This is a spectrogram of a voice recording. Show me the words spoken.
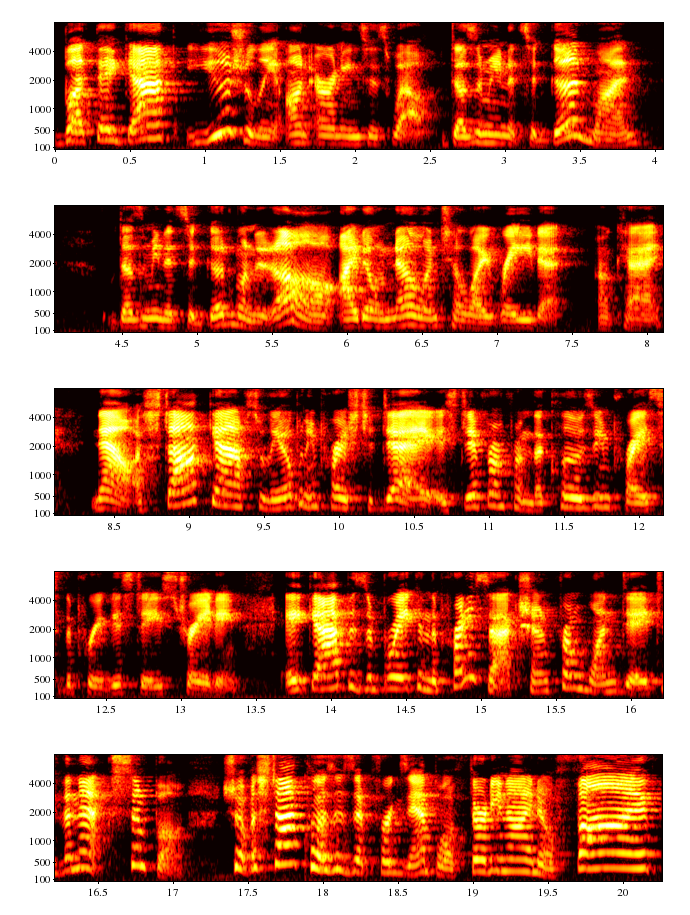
but they gap usually on earnings as well. Doesn't mean it's a good one. Doesn't mean it's a good one at all. I don't know until I rate it, okay? Now, a stock gaps from the opening price today is different from the closing price to the previous day's trading. A gap is a break in the price action from one day to the next. Simple. So if a stock closes at, for example, 39.05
